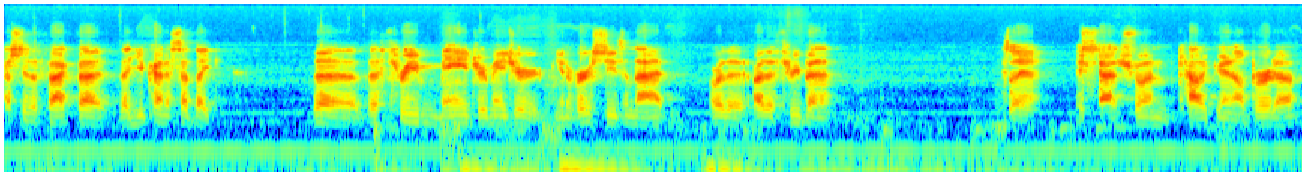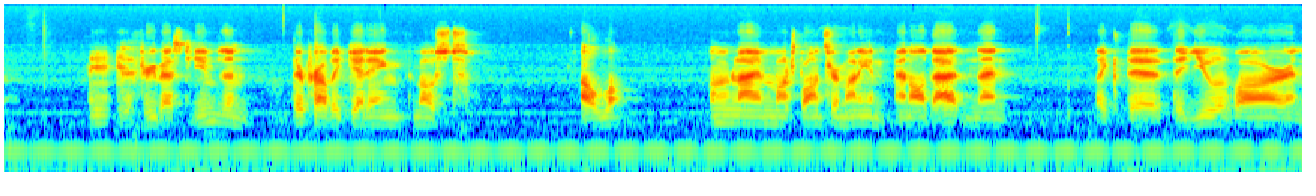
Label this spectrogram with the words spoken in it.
especially the fact that, that you kind of said like the the three major major universities in that or the are the three best Saskatchewan, Calgary, and Alberta. The three best teams, and they're probably getting the most alumni, sponsor money, and, and all that. And then like the the U of R and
